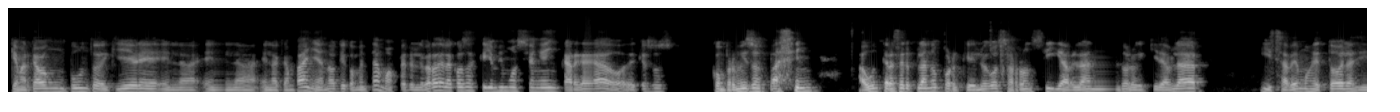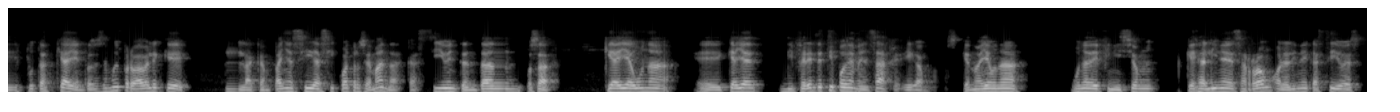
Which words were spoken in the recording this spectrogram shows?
que marcaban un punto de quiebre en la, en la, en la campaña, ¿no? Que comentamos, pero la verdad de la cosa es que ellos mismos se han encargado de que esos compromisos pasen a un tercer plano porque luego Sarrón sigue hablando lo que quiere hablar y sabemos de todas las disputas que hay. Entonces es muy probable que la campaña siga así cuatro semanas, Castillo intentando, o sea, que haya una, eh, que haya diferentes tipos de mensajes, digamos, que no haya una una definición que es la línea de Cerrón o la línea de Castillo es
